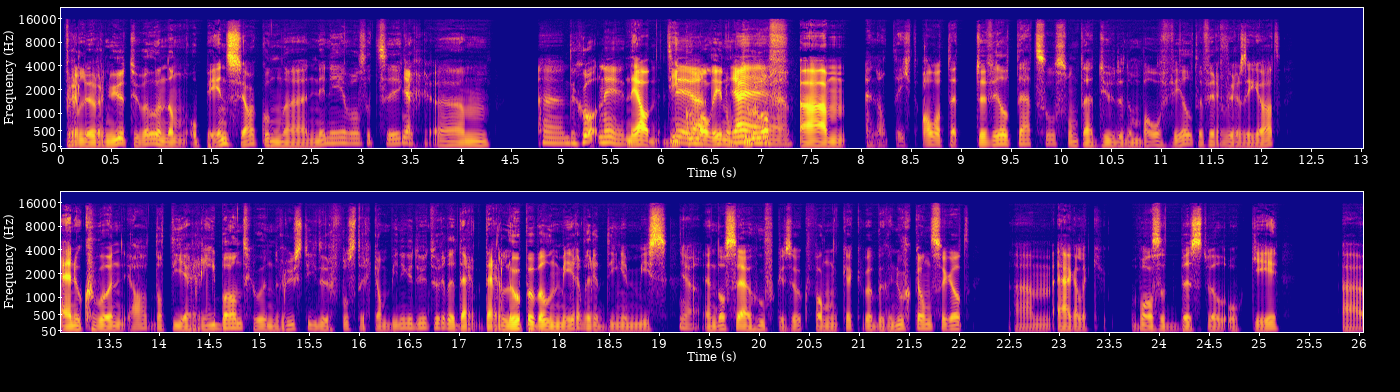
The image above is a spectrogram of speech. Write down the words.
Verloor nu het duel en dan opeens ja, kon uh, Nene, was het zeker? Ehm, Eh, de goal, nee. Nee, ja, die Nee, kon alleen op ja, af. Ehm, en dat echt alle tijd te veel tijd zelfs, want hij duwde de bal veel te ver voor zich uit. En ook gewoon, ja, dat die rebound gewoon rustig door Foster kan binnengeduwd worden, daar, daar lopen wel meerdere dingen mis. Ja. En dat zei Hoefkes ook, van kijk, we hebben genoeg kansen gehad. Ehm, eigenlijk was het best wel oké. Eh,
